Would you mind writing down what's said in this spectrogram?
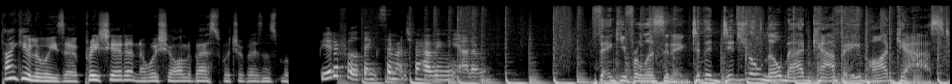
thank you, Louise. I appreciate it and I wish you all the best with your business. Beautiful. Thanks so much for having me, Adam. Thank you for listening to the Digital Nomad Cafe podcast.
